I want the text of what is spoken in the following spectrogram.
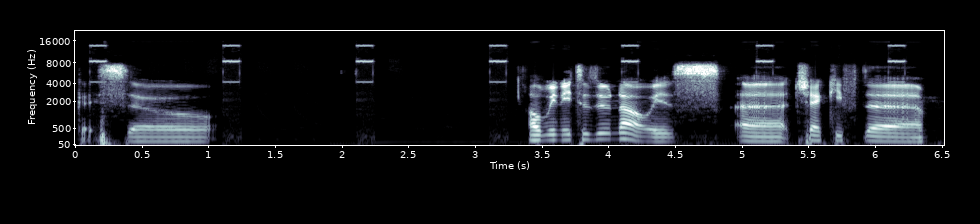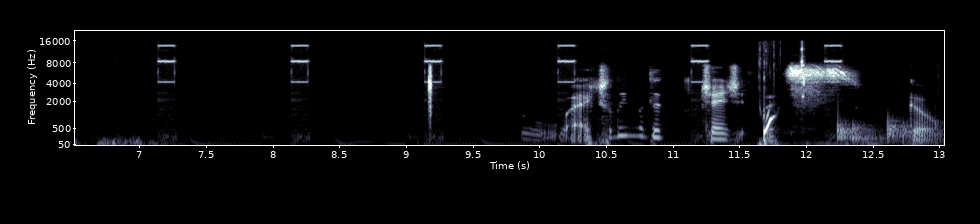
Okay so all we need to do now is uh, check if the Ooh, I actually want to change it. Let's go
